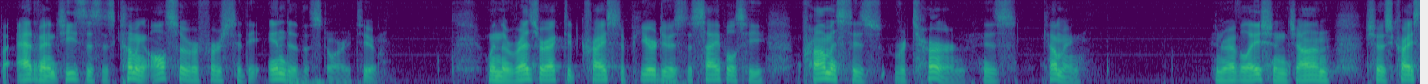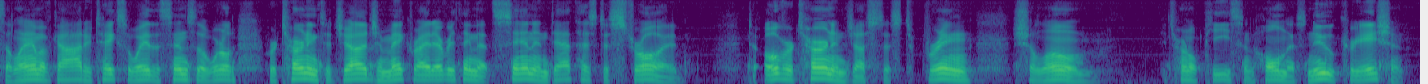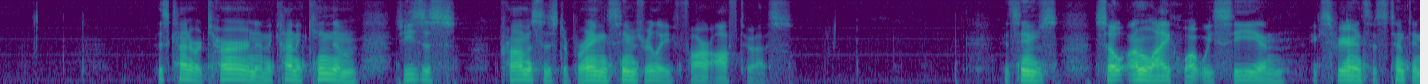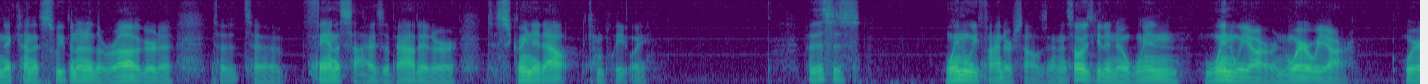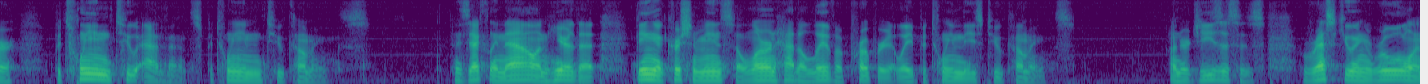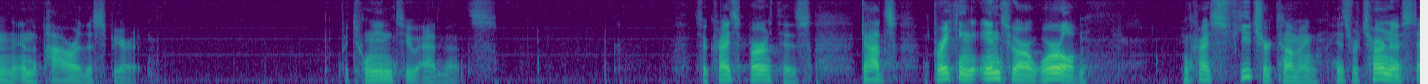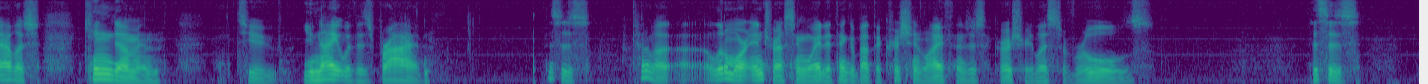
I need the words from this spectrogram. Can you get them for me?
But Advent, Jesus is coming, also refers to the end of the story, too. When the resurrected Christ appeared to his disciples, he promised his return, his coming. In Revelation, John shows Christ, the Lamb of God, who takes away the sins of the world, returning to judge and make right everything that sin and death has destroyed, to overturn injustice, to bring shalom, eternal peace and wholeness, new creation. This kind of return and the kind of kingdom Jesus promises to bring seems really far off to us. It seems so unlike what we see in experience, it's tempting to kind of sweep it under the rug or to, to, to fantasize about it or to screen it out completely. But this is when we find ourselves in. It's always good to know when, when we are and where we are. We're between two advents, between two comings. Exactly now and here that being a Christian means to learn how to live appropriately between these two comings. Under Jesus' rescuing rule and in the power of the Spirit. Between two advents. So Christ's birth is God's breaking into our world and Christ's future coming, his return to establish kingdom and to unite with his bride. This is kind of a, a little more interesting way to think about the Christian life than just a grocery list of rules. This is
